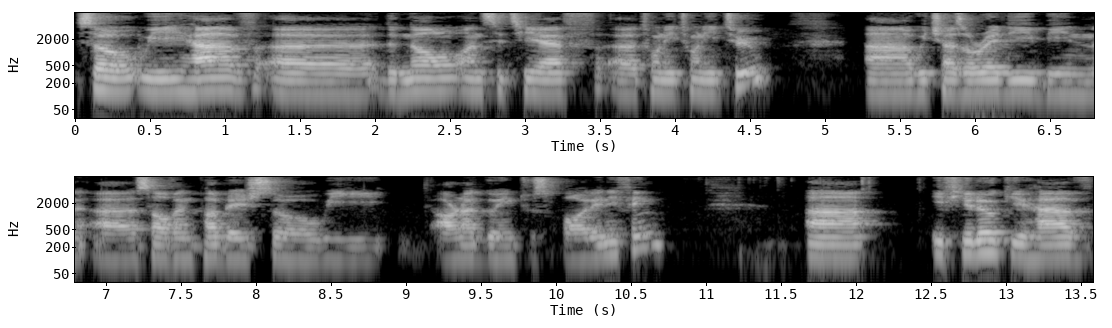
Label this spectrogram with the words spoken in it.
So we have uh, the N1CTF uh, 2022, uh, which has already been uh, solved and published. So we are not going to spoil anything. Uh, if you look, you have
